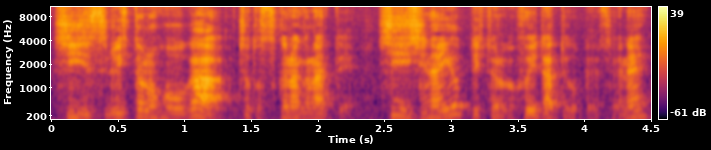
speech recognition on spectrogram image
支持する人の方がちょっと少なくなって、支持しないよっていう人が増えたってことですよね。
